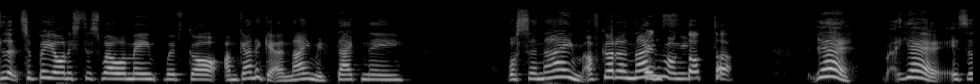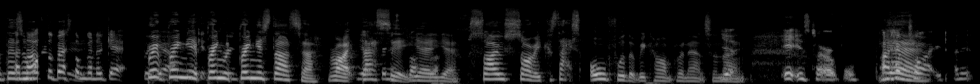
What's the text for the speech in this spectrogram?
look, to be honest as well, I mean, we've got. I'm going to get her name with Dagny. What's her name? I've got her name Prince wrong. Dotta. Yeah, yeah. Is that there's And a that's the best. I'm going to get. Bring, yeah, bring it, it's bring, Prince- bring his data. Right, Yeah, that's it. Yeah, yeah. So sorry because that's awful that we can't pronounce her Yeah. name. It is terrible. I have tried, and it,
